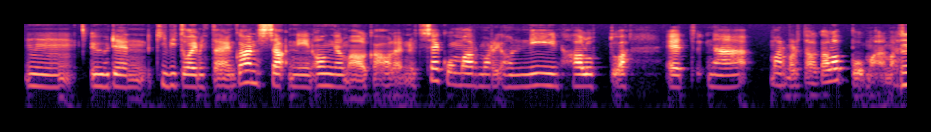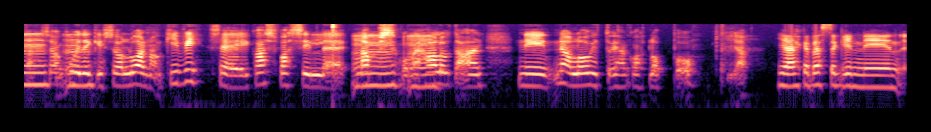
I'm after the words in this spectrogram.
mm, yhden kivitoimittajan kanssa, niin ongelma alkaa olla nyt se, kun marmori on niin haluttua, että nämä marmorit alkaa loppua maailmasta. Mm, se on mm. kuitenkin se on luonnon kivi, se ei kasva sille naps, Mm, kun me mm. halutaan, niin ne on louhittu ihan kohta loppuun. Ja Ja ehkä tässäkin niin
